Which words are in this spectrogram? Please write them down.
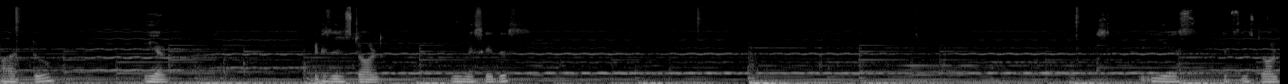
r2 here. It is installed. You may say this. Yes it's installed.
